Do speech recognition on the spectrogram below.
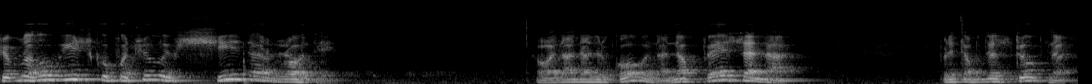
щоб благовістку почули всі народи. Вона надрукована, написана, притом доступна.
